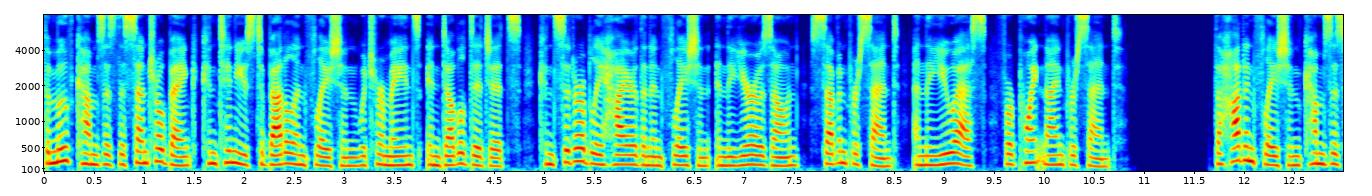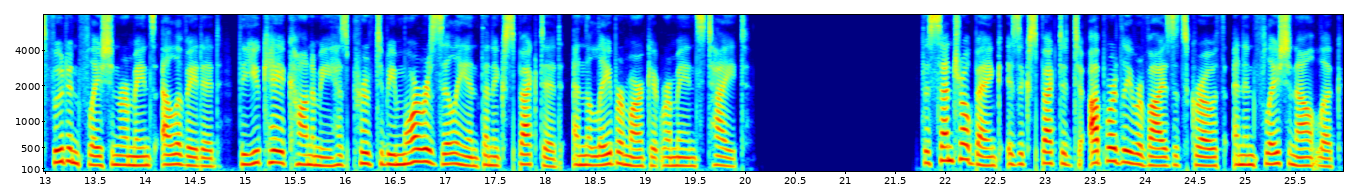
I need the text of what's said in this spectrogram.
the move comes as the central bank continues to battle inflation, which remains in double digits, considerably higher than inflation in the Eurozone, 7%, and the US, 4.9%. The hot inflation comes as food inflation remains elevated, the UK economy has proved to be more resilient than expected, and the labour market remains tight. The central bank is expected to upwardly revise its growth and inflation outlook,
